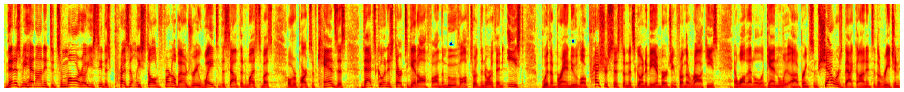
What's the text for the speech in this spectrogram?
Then as we head on into tomorrow, you see this presently stalled frontal boundary way to the south and west of us over parts of Kansas. That's going to start to get off on the move off toward the north and east with a brand new low pressure system that's going to be emerging from the Rockies. And while that'll again uh, bring some showers back on into the region,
